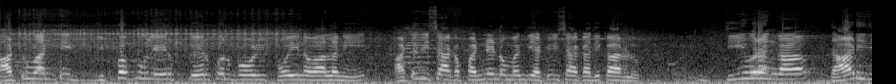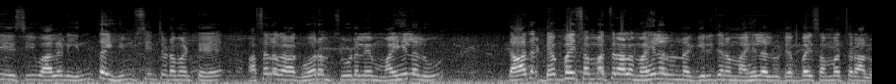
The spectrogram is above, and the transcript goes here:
అటువంటి ఇప్పపూలు ఏరు పో పోయిన వాళ్ళని అటవీ శాఖ పన్నెండు మంది అటవీ శాఖ అధికారులు తీవ్రంగా దాడి చేసి వాళ్ళని ఇంత హింసించడం అంటే అసలు ఆ ఘోరం చూడలేం. మహిళలు దాదా డెబ్బై సంవత్సరాల మహిళలు ఉన్న గిరిజన మహిళలు డెబ్బై సంవత్సరాలు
